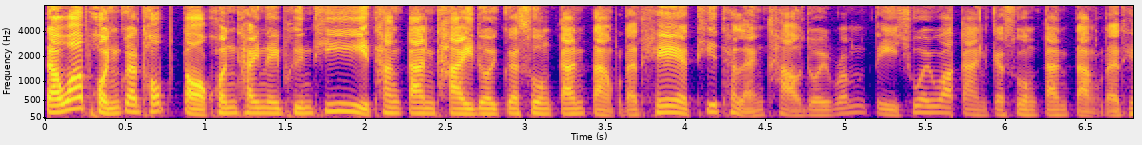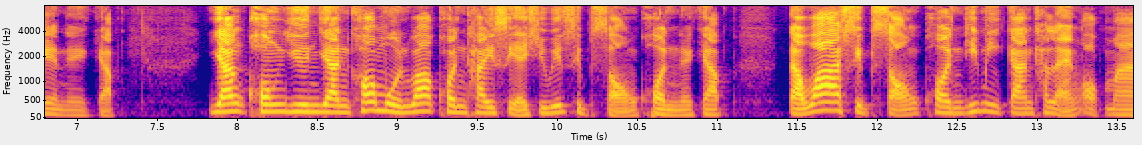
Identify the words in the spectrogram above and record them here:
แต่ว่าผลกระทบต่อคนไทยในพื้นที่ทางการไทยโดยกระทรวงการต่างประเทศที่ถแถลงข่าวโดยรัฐมนตรีช่วยว่าการกระทรวงการต่างประเทศนะครับยังคงยืนยันข้อมูลว่าคนไทยเสียชีวิต 12 คนนะครับ แต่ว่า 12 คนที่มีการถแถลงออกมา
